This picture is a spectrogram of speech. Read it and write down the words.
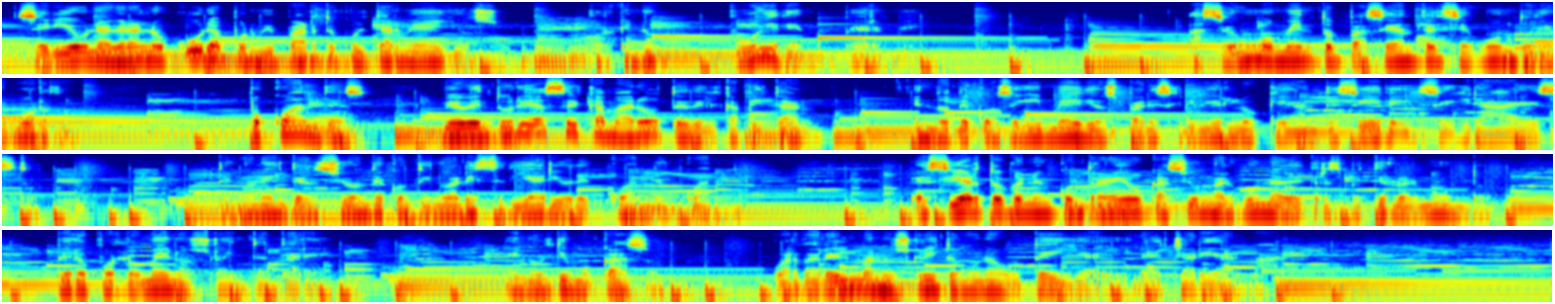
Sería una gran locura por mi parte ocultarme a ellos, porque no pueden verme. Hace un momento pasé ante el segundo de bordo. Poco antes, me aventuré hacia el camarote del capitán, en donde conseguí medios para escribir lo que antecede y seguirá a esto. Tengo la intención de continuar este diario de cuando en cuando. Es cierto que no encontraré ocasión alguna de transmitirlo al mundo, pero por lo menos lo intentaré. En último caso, guardaré el manuscrito en una botella y la echaré al mar.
